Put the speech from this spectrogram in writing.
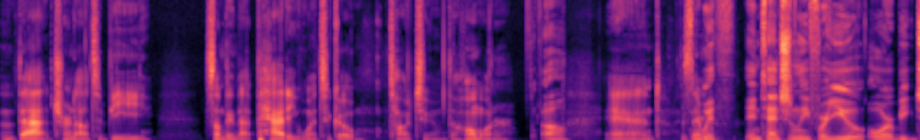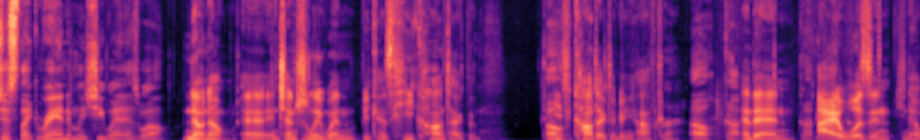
that turned out to be something that Patty went to go talk to the homeowner, Oh, and his name with intentionally for you, or be just like randomly she went as well. no no uh, intentionally when because he contacted Oh. he contacted me after, Oh, got it. and then Got it, I wasn't you know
